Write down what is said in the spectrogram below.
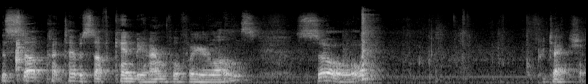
This stuff, type of stuff can be harmful for your lungs. So, protection.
